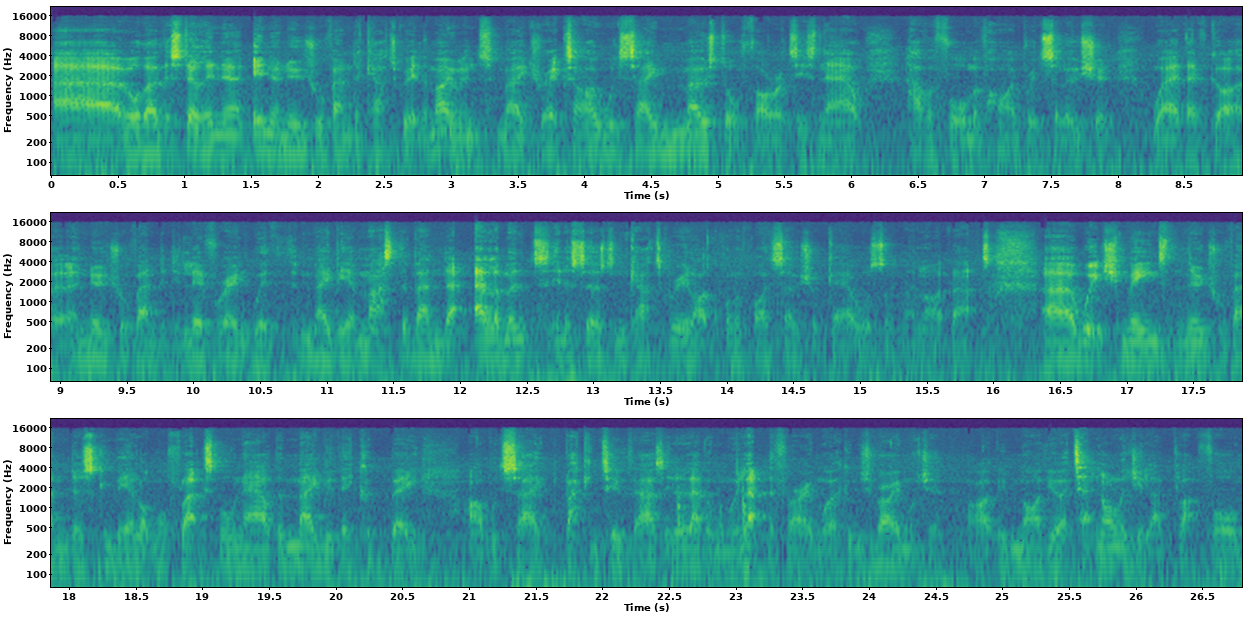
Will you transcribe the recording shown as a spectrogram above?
Uh, although they're still in a, in a neutral vendor category at the moment, Matrix, I would say most authorities now have a form of hybrid solution where they've got a, a neutral vendor delivering with maybe a master vendor element in a certain category like qualified social care or something like that, uh, which means the neutral vendors can be a lot more flexible now than maybe they could be, I would say, back in 2011 when we let the framework. It was very much, a, uh, in my view, a technology-led platform,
